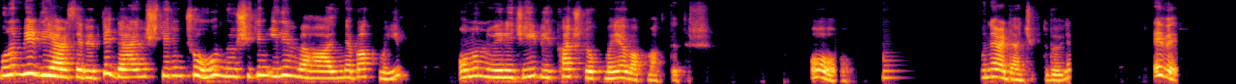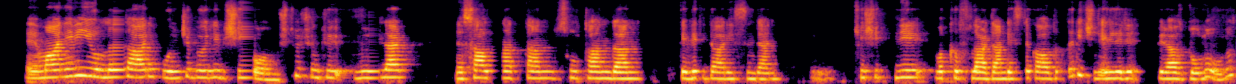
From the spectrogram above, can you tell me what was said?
Bunun bir diğer sebebi de dervişlerin çoğu mürşidin ilim ve haline bakmayıp onun vereceği birkaç lokmaya bakmaktadır. O. Bu nereden çıktı böyle? Evet. E, manevi yolları tarih boyunca böyle bir şey olmuştu. Çünkü müritler e, saltanattan, sultandan, devlet idaresinden, e, çeşitli vakıflardan destek aldıkları için elleri biraz dolu olur.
